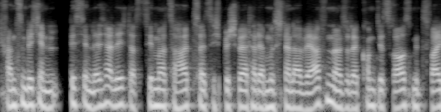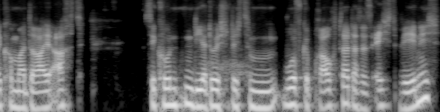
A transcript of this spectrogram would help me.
ich fand es ein bisschen, bisschen lächerlich, dass Zimmer zur Halbzeit sich beschwert hat, er muss schneller werfen. Also der kommt jetzt raus mit 2,38 Sekunden, die er durchschnittlich zum Wurf gebraucht hat. Das ist echt wenig.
